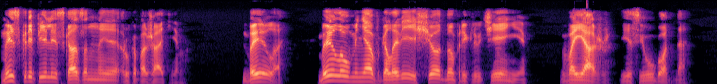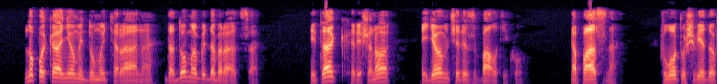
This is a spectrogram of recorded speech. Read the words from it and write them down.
Мы скрепили сказанное рукопожатием. Было. Было у меня в голове еще одно приключение. Вояж, если угодно. Но пока о нем и думать рано. До дома бы добраться. Итак, решено, идем через Балтику. Опасно. Флот у шведов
